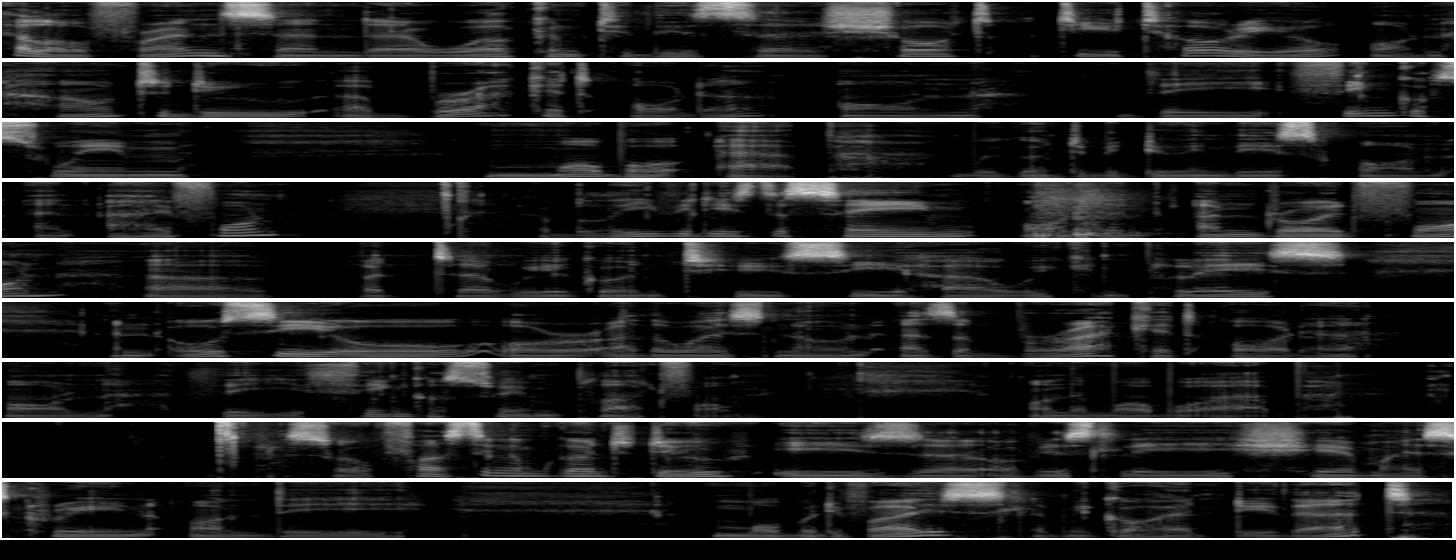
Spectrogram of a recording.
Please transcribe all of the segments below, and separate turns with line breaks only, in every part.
Hello friends and uh, welcome to this uh, short tutorial on how to do a bracket order on the Thinkorswim mobile app. We're going to be doing this on an iPhone. I believe it is the same on an Android phone, uh, but uh, we're going to see how we can place an OCO or otherwise known as a bracket order on the Thinkorswim platform on the mobile app. So first thing I'm going to do is uh, obviously share my screen on the mobile device. Let me go ahead and do that.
